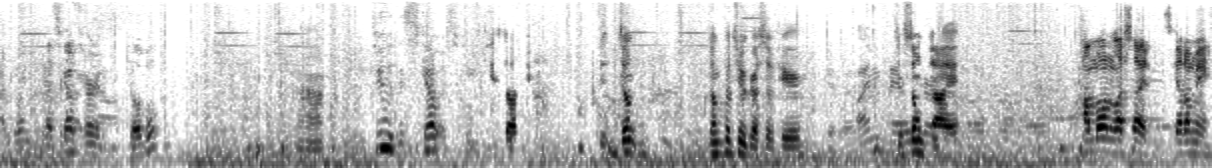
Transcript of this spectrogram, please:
I'm going That kitchen scout's right hurt. Killable? Uh-huh. Dude, this scout is. He's Don't don't go too aggressive here. Get right. I'm Just don't very die. Slow. Combo on left side. Scout on me.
